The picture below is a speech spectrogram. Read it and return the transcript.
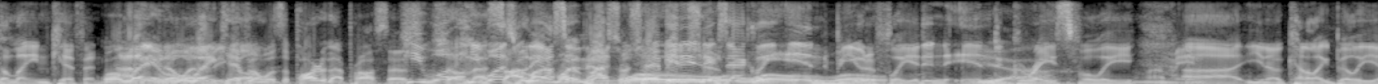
to Lane Kiffin. well, Lane, well, Lane Kiffin called. was a part of that process. He was he was, but he also won a national it didn't exactly Whoa, end whoa. beautifully. It didn't end Yeah. gracefully. I mean- uh, you know, kind of like Billy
